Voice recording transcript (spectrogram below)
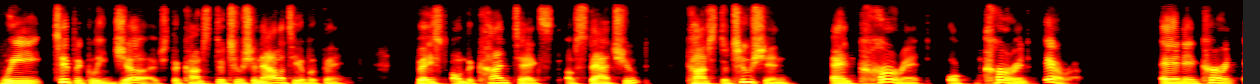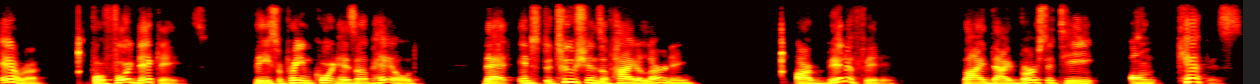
We typically judge the constitutionality of a thing based on the context of statute, constitution, and current or current era. And in current era, for four decades, the Supreme Court has upheld that institutions of higher learning are benefited by diversity on campus.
